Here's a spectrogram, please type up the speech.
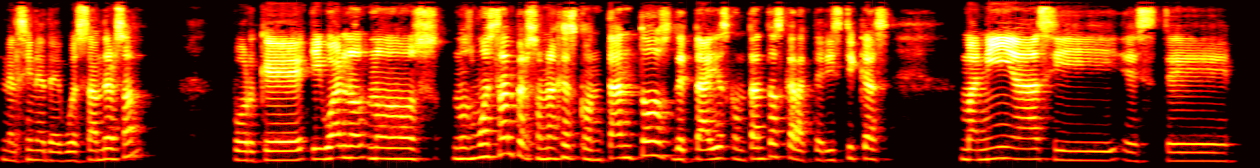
en el cine de Wes Anderson. Porque igual no- nos, nos muestran personajes con tantos detalles, con tantas características, manías y este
